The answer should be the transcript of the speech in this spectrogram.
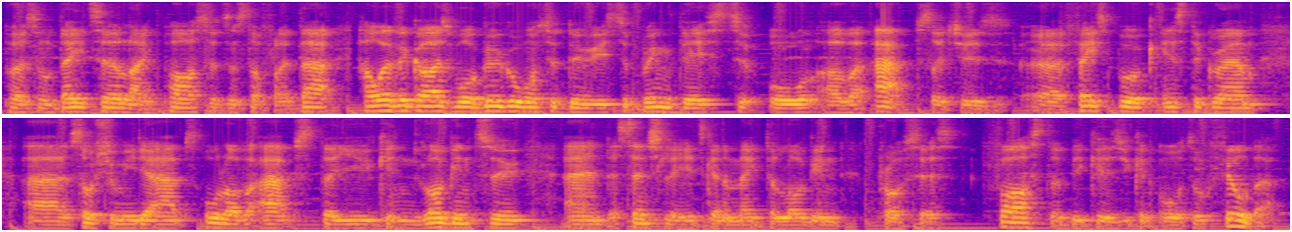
personal data like passwords and stuff like that. However guys what Google wants to do is to bring this to all other apps such as uh, Facebook, Instagram, uh, social media apps, all other apps that you can log into and essentially it's going to make the login process faster because you can autofill that.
